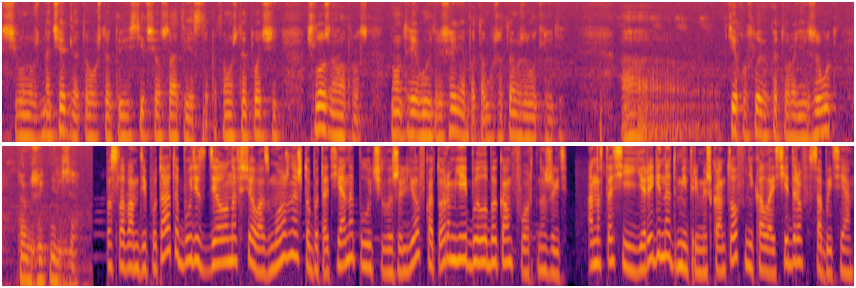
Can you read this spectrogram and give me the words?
с чего нужно начать для того, чтобы привести все в соответствие, потому что это очень сложный вопрос, но он требует решения, потому что там живут люди. А в тех условиях, в которых они живут, так жить нельзя. По словам депутата, будет сделано все возможное, чтобы Татьяна получила жилье, в котором ей было бы комфортно жить. Анастасия Ерыгина, Дмитрий Мешканцов, Николай Сидоров. События.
